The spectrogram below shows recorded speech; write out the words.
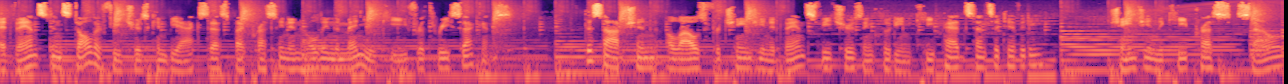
Advanced installer features can be accessed by pressing and holding the menu key for 3 seconds. This option allows for changing advanced features including keypad sensitivity, changing the key press sound,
